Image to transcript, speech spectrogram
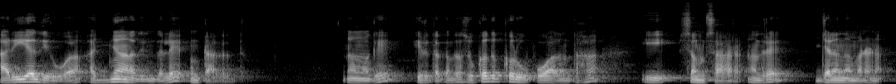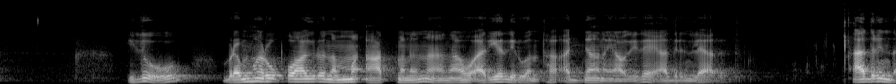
ಅರಿಯದಿರುವ ಅಜ್ಞಾನದಿಂದಲೇ ಉಂಟಾದದ್ದು. ನಮಗೆ ಇರತಕ್ಕಂಥ ಸುಖ ದುಃಖ ರೂಪವಾದಂತಹ ಈ ಸಂಸಾರ, ಅಂದರೆ ಜನನ ಮರಣ ಇದು ಬ್ರಹ್ಮರೂಪವಾಗಿರೋ ನಮ್ಮ ಆತ್ಮನನ್ನು ನಾವು ಅರಿಯದಿರುವಂತಹ ಅಜ್ಞಾನ ಯಾವುದಿದೆ, ಅದರಿಂದಲೇ ಆದದ್ದು. ಆದ್ದರಿಂದ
